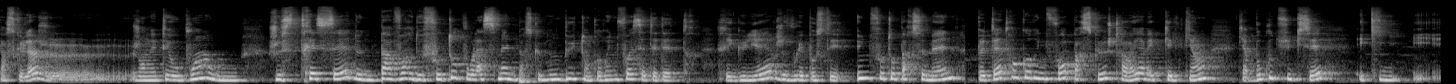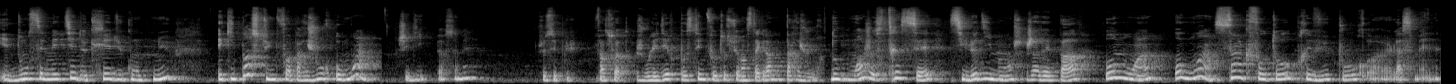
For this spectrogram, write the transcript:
Parce que là, je- j'en étais au point où je stressais de ne pas avoir de photos pour la semaine. Parce que mon but, encore une fois, c'était d'être régulière. Je voulais poster une photo par semaine. Peut-être encore une fois parce que je travaille avec quelqu'un qui a beaucoup de succès et, et dont c'est le métier de créer du contenu et qui poste une fois par jour au moins. J'ai dit par semaine je sais plus. Enfin, soit, je voulais dire poster une photo sur Instagram par jour. Donc, moi, je stressais si le dimanche, j'avais pas au moins, au moins 5 photos prévues pour euh, la semaine.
